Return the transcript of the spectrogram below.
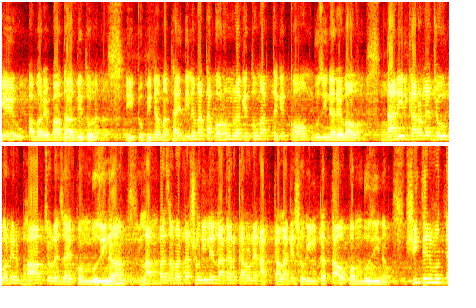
কেউ আমারে বাধা দিত না। এই টুপিটা মাথায় দিলে মাথা গরম লাগে, তোমার থেকে কম বুঝি না রে বাবা। দাড়ির কারণে যৌবনের ভাব চলে যায়, কম বুঝি না। লম্বা জামাটা শরীরে লাগার কারণে আটকা লাগে, শরীরটা তাও কম বুঝি না। শীতের মধ্যে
